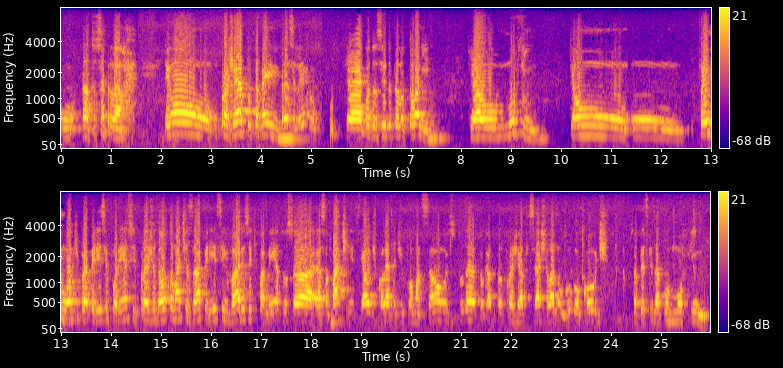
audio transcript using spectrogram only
um. Não, tô sempre lá. Tem um, um projeto também brasileiro que é conduzido pelo Tony, que é o Muffin, que é um, um framework para perícia forense para ajudar a automatizar a perícia em vários equipamentos, essa parte inicial de coleta de informação, isso tudo é tocado pelo projeto que você acha lá no Google Code, só pesquisar por Mofin.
